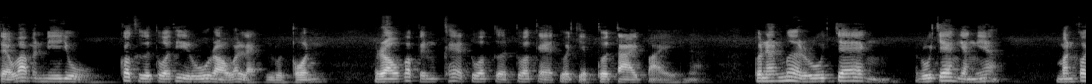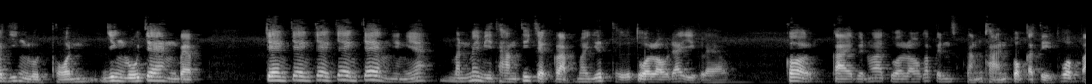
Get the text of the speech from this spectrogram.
แต่ว่ามันมีอยู่ ก็คือตัวที่รู้เราว่าแหละหลุดพ้น เราก็เป็นแค่ตัวเกิดตัวแก่ตัวเจ็บตัวตายไปนะเพราะนั้นเมื่อรู้แจ้ง รู้แจ้งอย่างเนี้ย มันก็ยิ่งหลุดพ้น ยิ่งรู้แจ้งแบบแจ้งแจ้งแจ้งแจ้งแจ้งอย่างเงี้ย มันไม่มีทางที่จะกลับมายึดถือตัวเราได้อีกแล้ว ก็กลายเป็นว่าตัวเราก็เป็นสังขารปกติทั่วไป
